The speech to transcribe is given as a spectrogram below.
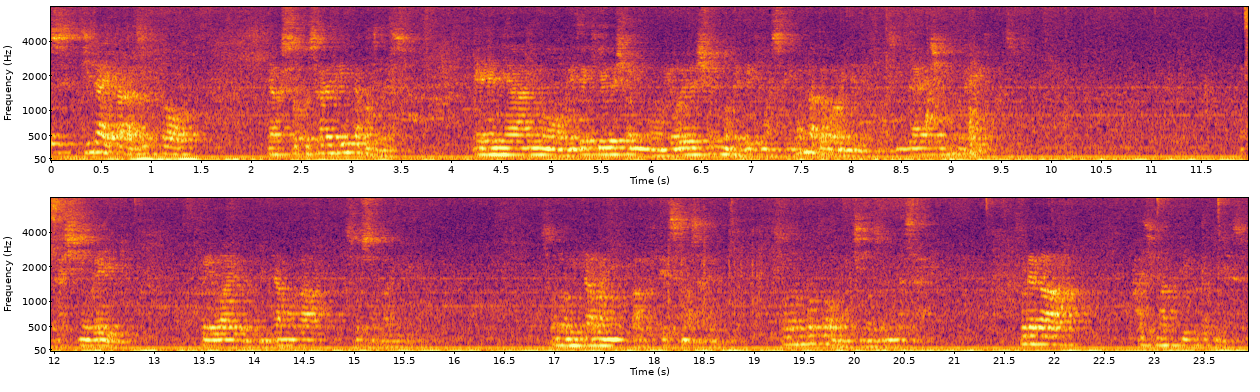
時代からずっと約束されていたことです。エレミアにもエゼキエル書にもヨエル書にも出てきます。いろんなところに出てきます。イザヤ書にも出てきます。私の霊これは御霊が注がれているその御霊にバプテスマされる。そのことを待ち望みなさい。それが始まっていく時です。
